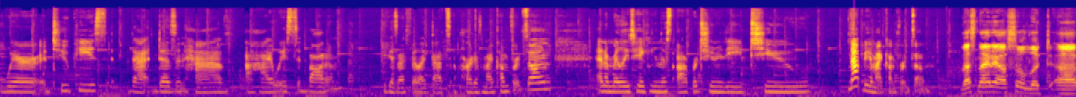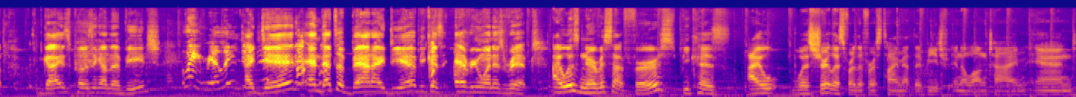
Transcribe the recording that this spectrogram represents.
wear a two-piece that doesn't have a high-waisted bottom because I feel like that's a part of my comfort zone and I'm really taking this opportunity to not be in my comfort zone. Last night I also looked up guys posing on the beach. Wait, really? Did I did, and that's a bad idea because everyone is ripped. I was nervous at first because I was shirtless for the first time at the beach in a long time and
